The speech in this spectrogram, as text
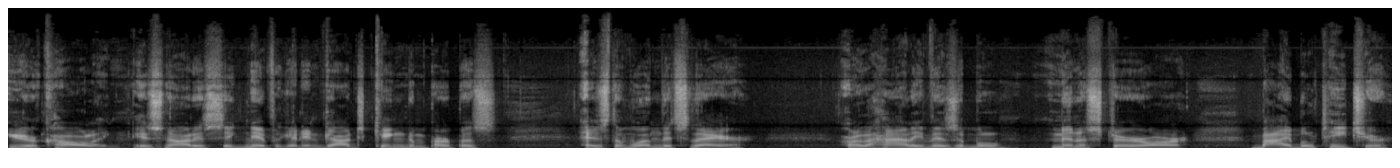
your calling is not as significant in God's kingdom purpose as the one that's there, or the highly visible minister or Bible teacher,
